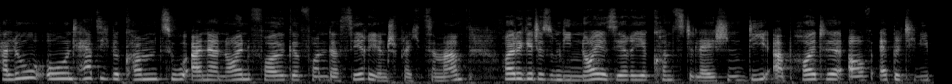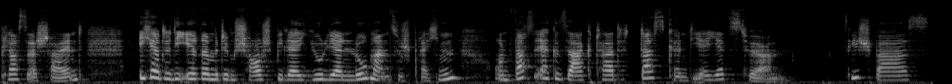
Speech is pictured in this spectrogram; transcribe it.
Hallo und herzlich willkommen zu einer neuen Folge von das Seriensprechzimmer. Heute geht es um die neue Serie Constellation, die ab heute auf Apple TV Plus erscheint. Ich hatte die Ehre, mit dem Schauspieler Julian Lohmann zu sprechen und was er gesagt hat, das könnt ihr jetzt hören. Viel Spaß!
